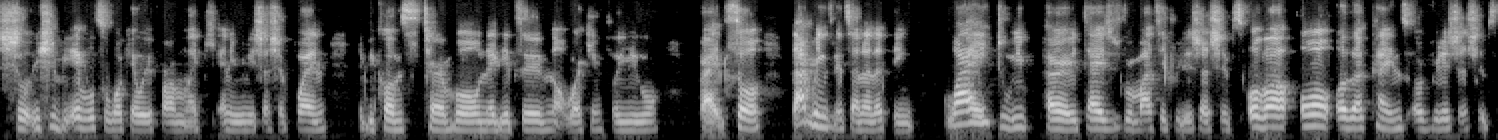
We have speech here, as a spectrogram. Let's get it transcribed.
should you should be able to walk away from like any relationship when it becomes terrible negative not working for you right so that brings me to another thing. Why do we prioritize romantic relationships over all other kinds of relationships?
